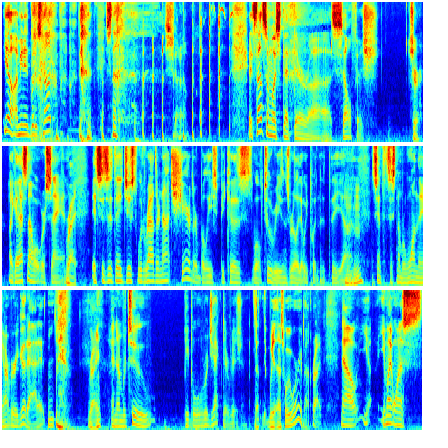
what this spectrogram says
Yeah, I mean, it, but it's not. it's not. shut up. It's not so much that they're uh, selfish. Sure. Like that's not what we're saying. Right. It's just that they just would rather not share their beliefs because, well, two reasons really that we put in the, the uh, Mm-hmm. synthesis. Number one, they aren't very good at it, Right. and number two, people will reject their vision. That, we, that's what we worry about. Right. Now, you, you might want to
